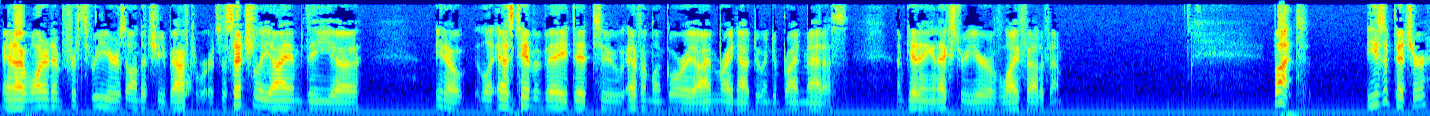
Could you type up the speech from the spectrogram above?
and I wanted him for three years on the cheap afterwards. Essentially, I am the uh, you know, as Tampa Bay did to Evan Longoria, I'm right now doing to Brian Matusz. I'm getting an extra year of life out of him. But he's a pitcher,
